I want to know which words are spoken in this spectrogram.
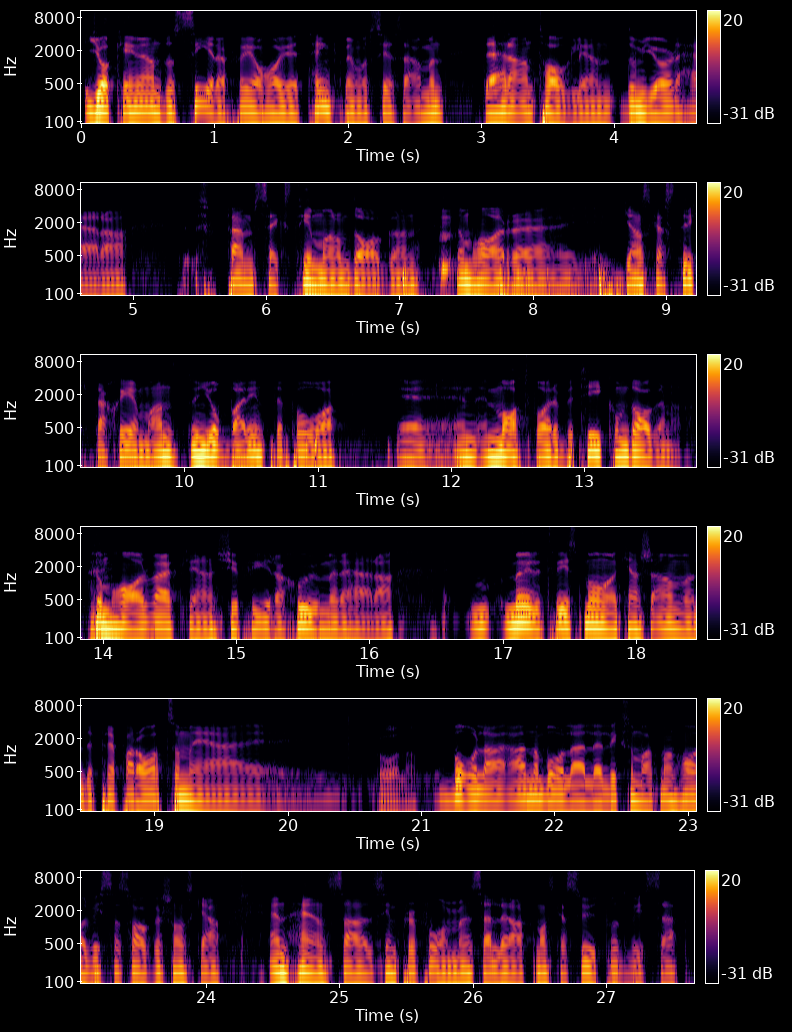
jag kan ju ändå se det, för jag har ju tänkt mig att se så här, men det här är antagligen, de gör det här 5-6 timmar om dagen. De har eh, ganska strikta scheman. De jobbar inte på eh, en, en matvarubutik om dagarna. De har verkligen 24-7 med det här. Möjligtvis många kanske använder preparat som är eh, Båda. bola, anabola eller liksom att man har vissa saker som ska enhansa sin performance eller att man ska se ut på ett visst sätt.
